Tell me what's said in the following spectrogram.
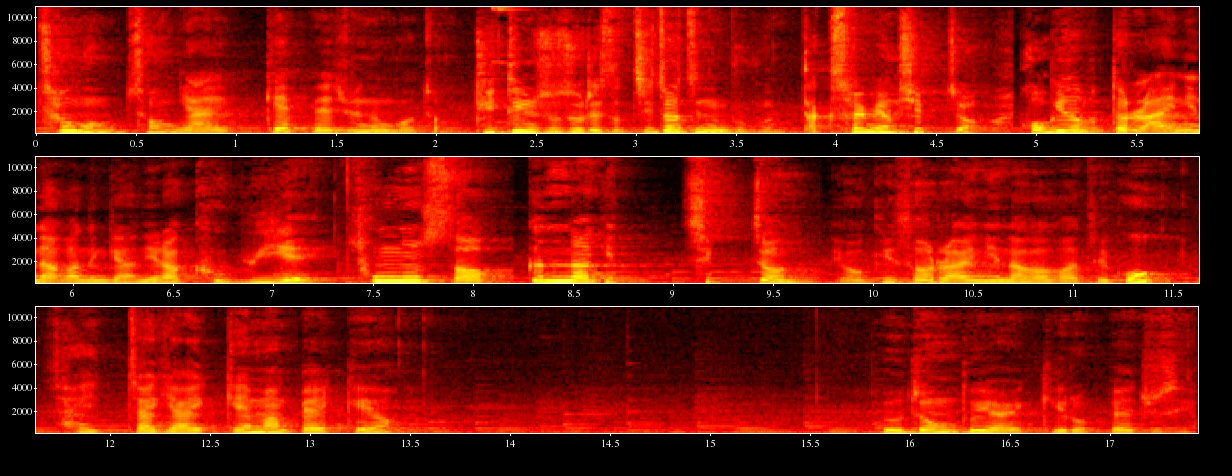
청 엄청 얇게 빼주는 거죠. 뒤트임 수술에서 찢어지는 부분 딱 설명 쉽죠? 거기서부터 라인이 나가는 게 아니라 그 위에 속눈썹 끝나기 직전 여기서 라인이 나가가지고 살짝 얇게만 뺄게요. 요 정도 얇기로 빼주세요.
